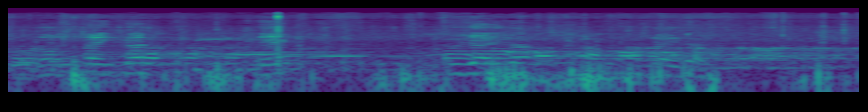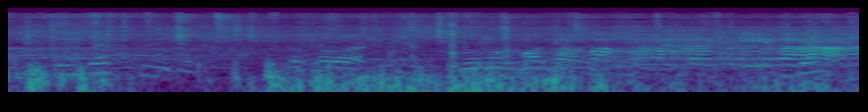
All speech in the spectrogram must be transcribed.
दो स्ट्राइकर जाएगा तू जाएगा forward.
